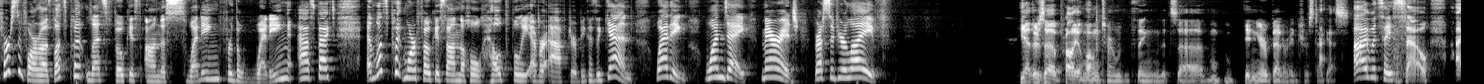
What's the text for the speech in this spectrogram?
first and foremost, let's put less focus on the sweating for the wedding aspect and let's put more focus on the whole healthfully ever after because again, wedding, one day, marriage, rest of your life. Yeah, there's a probably a long term thing that's uh, in your better interest, I guess. I would say so. Uh,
